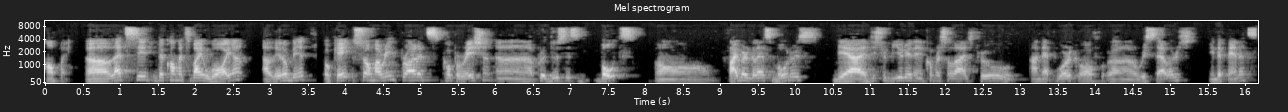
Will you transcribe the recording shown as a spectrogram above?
company. Uh, let's see the comments by Woya a little bit, okay? So Marine Products Corporation uh, produces boats, um, fiberglass motors. They are distributed and commercialized through a network of uh, resellers, independents,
